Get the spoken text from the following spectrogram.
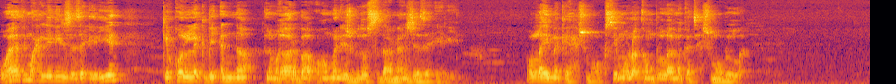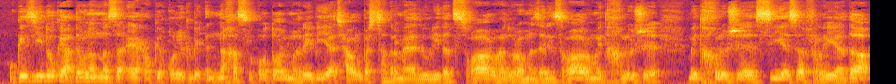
وهاد المحللين الجزائريين كيقول لك بأن المغاربة هما اللي جبدوا الصداع مع الجزائريين. والله ما كيحشموا. اقسم لكم بالله ما كتحشموا بالله. وكيزيدوا كيعطيونا النصائح وكيقول لك بأن خاص الاطر المغربية تحاول باش تهضر مع هاد الوليدات الصغار وهادو راه مازالين صغار وما يدخلوش ما يدخلوش السياسة في الرياضة.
